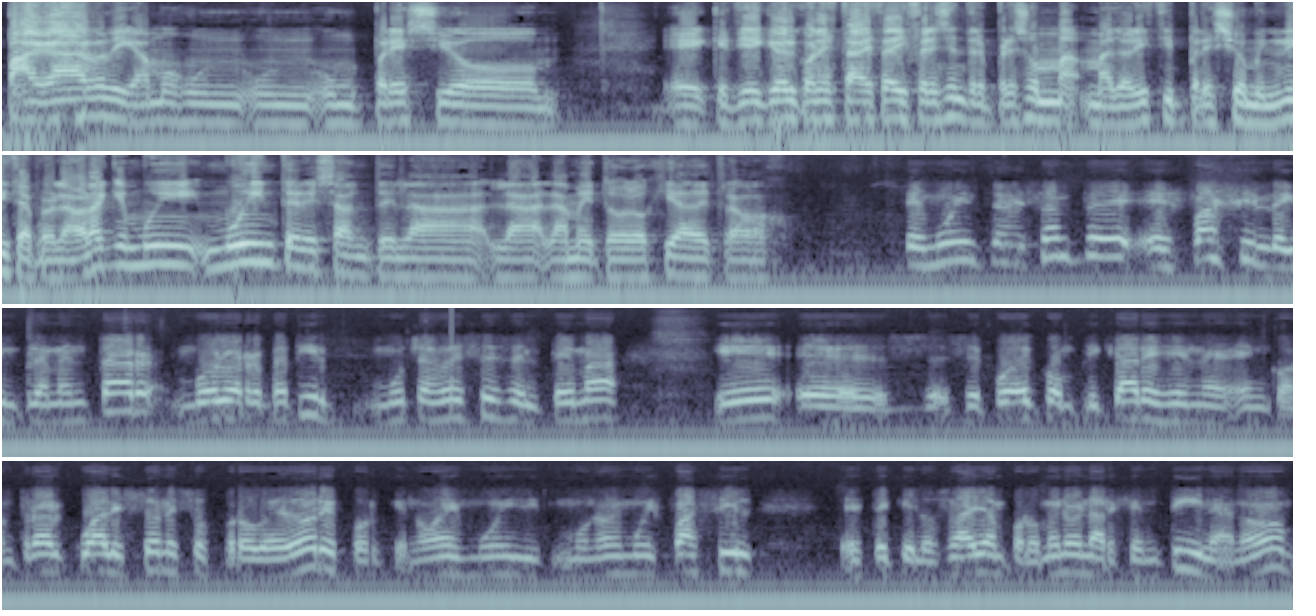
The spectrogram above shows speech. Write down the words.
pagar, digamos, un, un precio eh, que tiene que ver con esta, esta diferencia entre precio mayorista y precio minorista, pero la verdad que es muy, muy interesante la, la, metodología de trabajo. Es muy interesante, es fácil de implementar, vuelvo a repetir, muchas veces el tema que eh, se, puede complicar es en, encontrar cuáles son esos proveedores, porque no es muy, no es muy fácil este, que los hayan, por lo menos en Argentina, ¿no?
